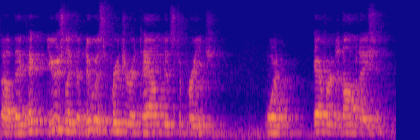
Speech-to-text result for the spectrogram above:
Uh, they pick usually the newest preacher in town gets to preach, whatever denomination,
